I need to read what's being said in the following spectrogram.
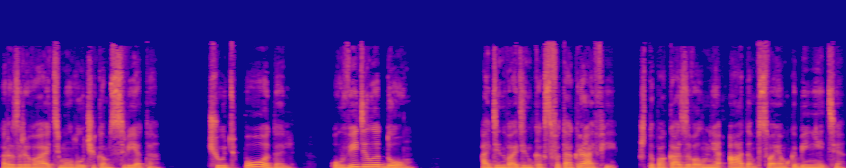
разрывая тьму лучиком света. Чуть подаль увидела дом, один в один, как с фотографий, что показывал мне Адам в своем кабинете.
